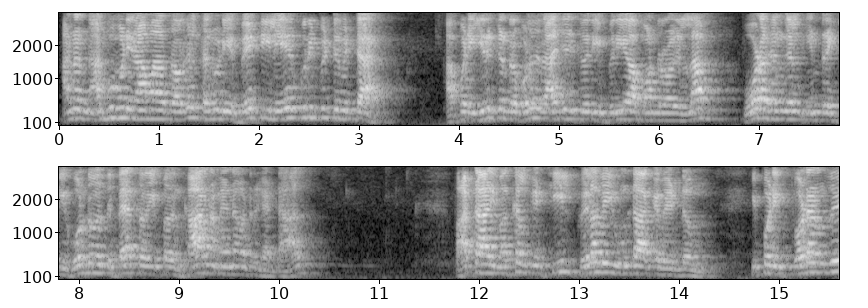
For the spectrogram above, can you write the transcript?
அண்ணன் அன்புமணி ராமதாஸ் அவர்கள் தன்னுடைய பேட்டியிலேயே குறிப்பிட்டு விட்டார். அப்படி இருக்கின்ற பொழுது ராஜேஸ்வரி பிரியா போன்றவர்கள் எல்லாம் ஊடகங்கள் இன்றைக்கு கொண்டு வந்து பேச வைப்பதன் காரணம் என்னவென்று கேட்டால் பாட்டாளி மக்கள் கட்சியில் பிளவை உண்டாக்க வேண்டும். இப்படி தொடர்ந்து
